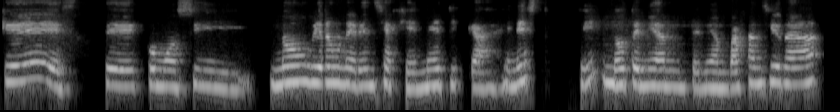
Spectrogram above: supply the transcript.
que este, como si no hubiera una herencia genética en esto, ¿sí? No tenían, tenían baja ansiedad,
